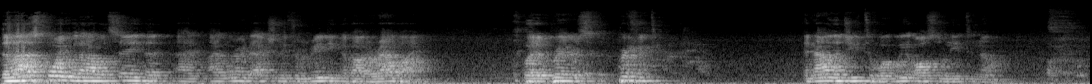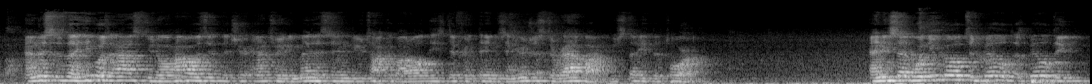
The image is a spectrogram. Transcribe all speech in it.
The last point that I will say that I, I learned actually from reading about a rabbi, but it bears perfect analogy to what we also need to know. And this is that he was asked, you know, how is it that you're answering in medicine? You talk about all these different things, and you're just a rabbi. You studied the Torah. And he said, when you go to build a building,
